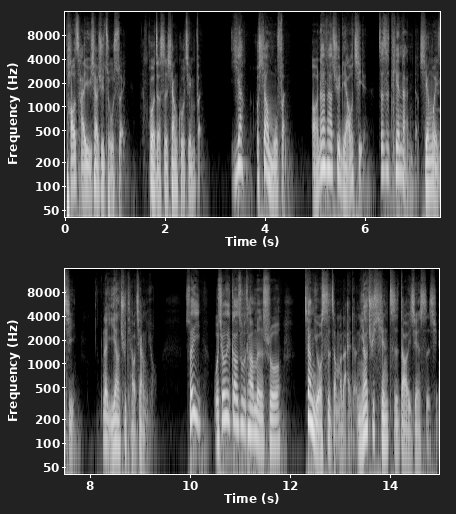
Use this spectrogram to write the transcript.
泡柴鱼下去煮水，或者是香菇精粉一样，或酵母粉哦，让他去了解这是天然的鲜味剂，那一样去调酱油。所以我就会告诉他们说。酱油是怎么来的？你要去先知道一件事情。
